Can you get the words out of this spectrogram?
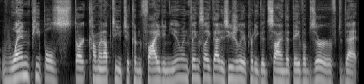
when people start coming up to you to confide in you and things like that is usually a pretty good sign that they've observed that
